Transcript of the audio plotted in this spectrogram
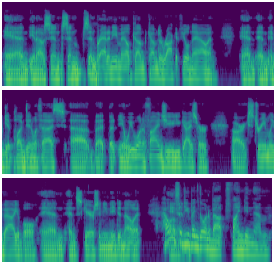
and you know send send send Brad an email come come to Rocket Fuel now and and and and get plugged in with us uh but but you know we want to find you you guys are are extremely valuable and and scarce and you need to know it How else have you been going about finding them?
